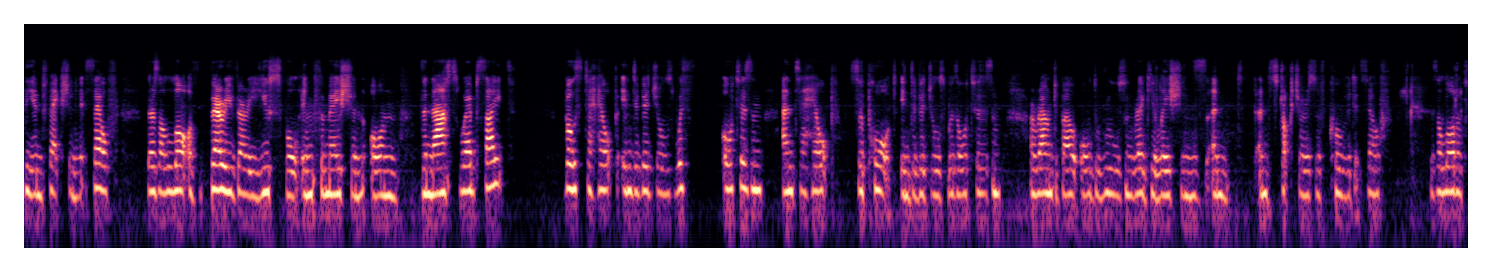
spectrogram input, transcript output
the infection itself, there's a lot of very, very useful information on the NAS website, both to help individuals with autism and to help support individuals with autism around about all the rules and regulations and and structures of COVID itself. There's a lot of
